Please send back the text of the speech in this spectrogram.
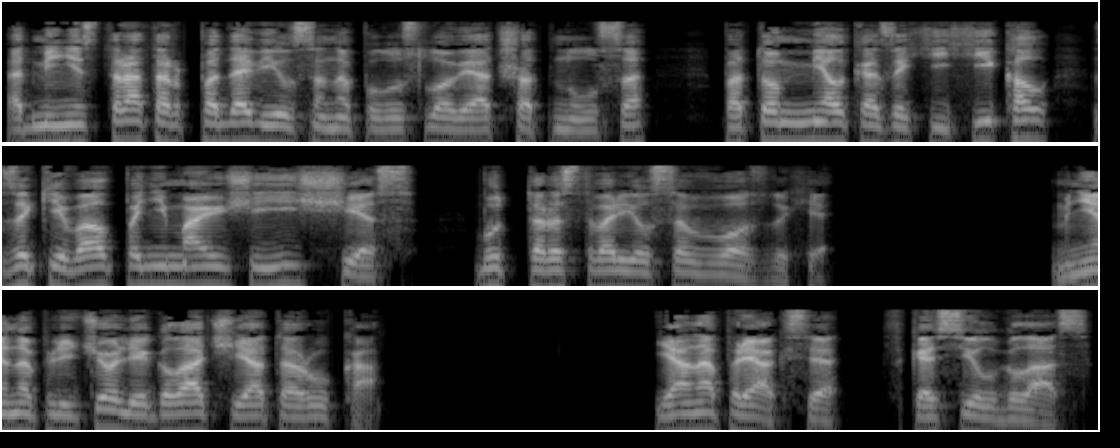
Администратор подавился на полусловие, отшатнулся, потом мелко захихикал, закивал понимающе и исчез, будто растворился в воздухе. Мне на плечо легла чья-то рука. Я напрягся, скосил глаз.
